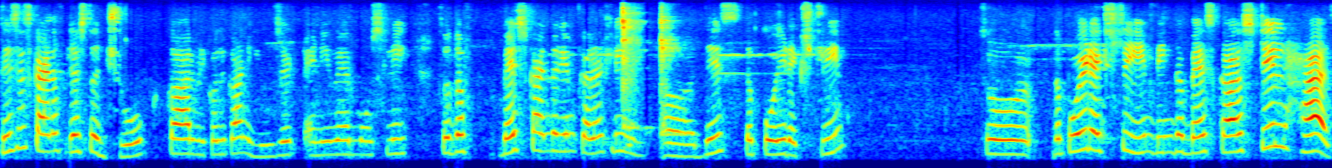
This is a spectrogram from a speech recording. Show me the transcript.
this is kind of just a joke car because you can't use it anywhere mostly. So the best car in the game currently is uh, this the poet extreme. So the poet extreme being the best car still has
